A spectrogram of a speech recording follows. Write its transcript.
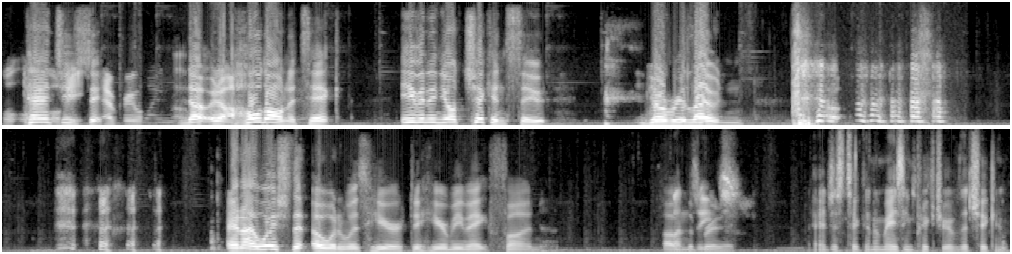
Well, Can't well, you see- Everyone. No, no, hold on a tick. Even in your chicken suit, you're reloading. And I wish that Owen was here to hear me make fun of the British. I just took an amazing picture of the chicken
